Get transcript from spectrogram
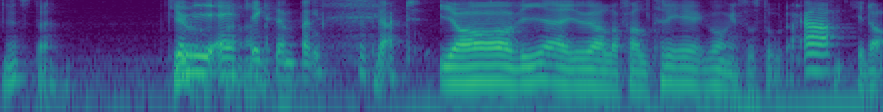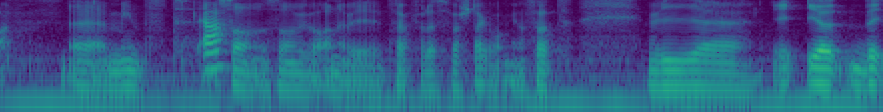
Just det. Kul, ni är ett exempel såklart. Ja, vi är ju i alla fall tre gånger så stora ja. idag. Eh, minst ja. som, som vi var när vi träffades första gången. Så vi, eh, ja, det,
